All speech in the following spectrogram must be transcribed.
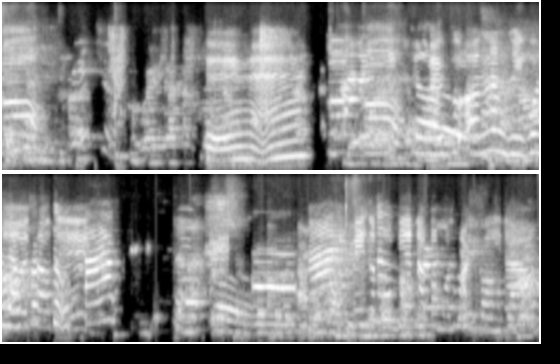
cô. Kệ mẹ. Thầy cô ấn làm gì cô làm các tự thế? Phát. bây giờ cô biết là con muốn hỏi gì đó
